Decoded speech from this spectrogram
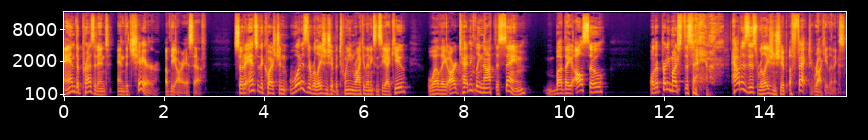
and the president and the chair of the RESF. So, to answer the question, what is the relationship between Rocky Linux and CIQ? well, they are technically not the same, but they also, well, they're pretty much the same. How does this relationship affect Rocky Linux?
